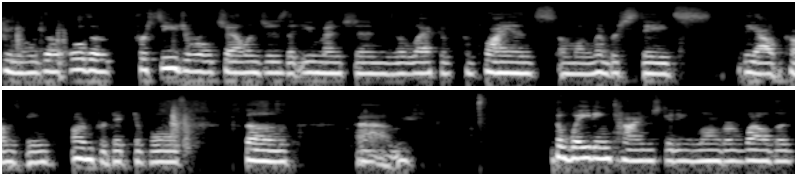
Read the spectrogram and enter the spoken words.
you know, the all the procedural challenges that you mentioned, the lack of compliance among member states, the outcomes being unpredictable, the um, the waiting times getting longer while the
